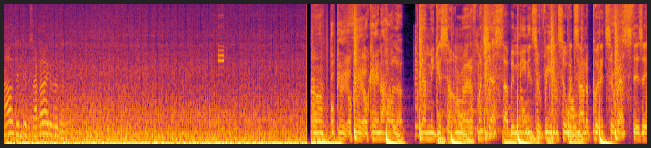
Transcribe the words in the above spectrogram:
ನಾವು ತಿಂತೀವಿ ಸಕಲಾಗಿರೋದು okay, okay, now hold up. Let me get something right off my chest. I've been meaning to read into it, time to put it to rest. Is it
